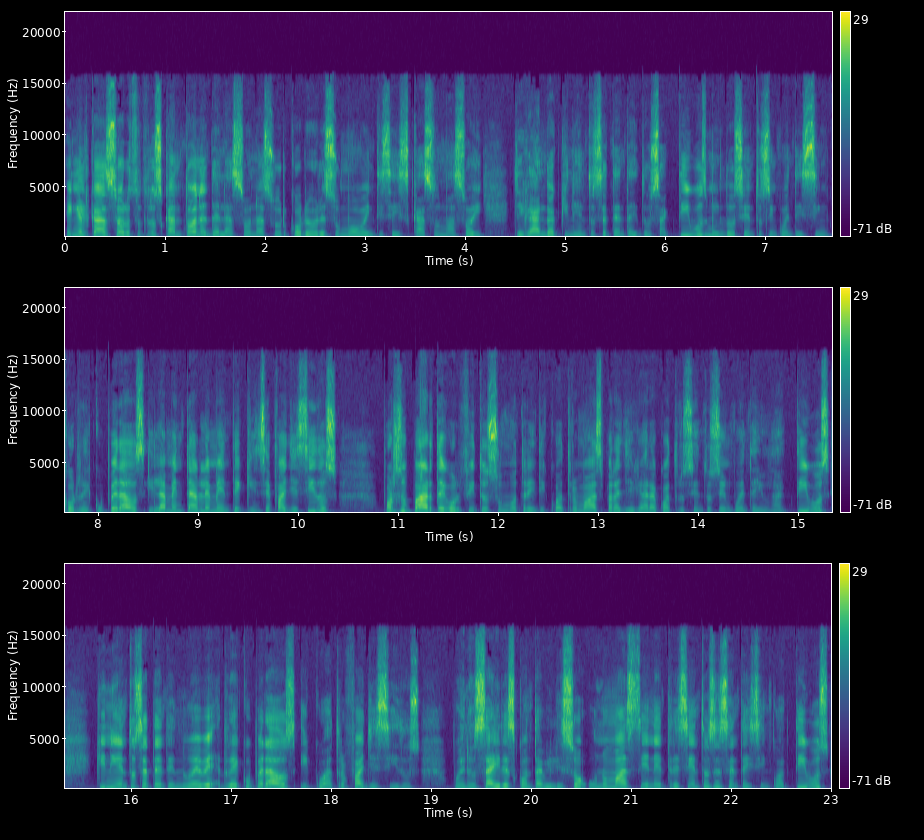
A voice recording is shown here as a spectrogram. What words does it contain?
En el caso de los otros cantones de la zona sur, Corredores sumó 26 casos más hoy, llegando a 572 activos, 1.255 recuperados y lamentablemente 15 fallecidos. Por su parte, Golfito sumó 34 más para llegar a 451 activos, 579 recuperados y 4 fallecidos. Buenos Aires contabilizó uno más, tiene 365 activos,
